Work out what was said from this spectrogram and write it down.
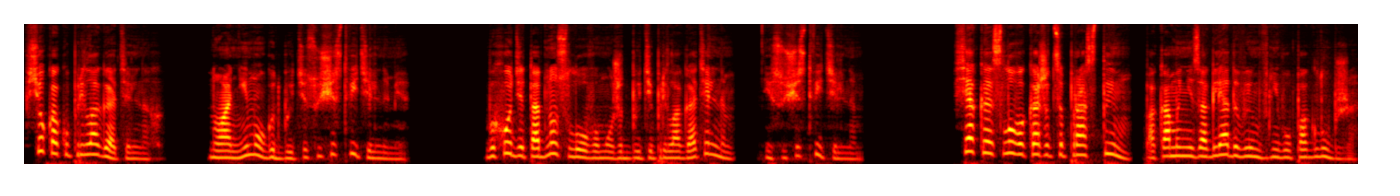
все как у прилагательных, но они могут быть и существительными. Выходит, одно слово может быть и прилагательным, и существительным. Всякое слово кажется простым, пока мы не заглядываем в него поглубже.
